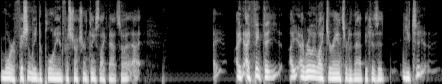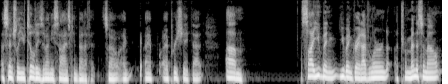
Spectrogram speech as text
more efficiently deploy infrastructure and things like that. So I I, I think that I, I really liked your answer to that because it you essentially utilities of any size can benefit. So I I, I appreciate that. Um, Sai, you've been you've been great. I've learned a tremendous amount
